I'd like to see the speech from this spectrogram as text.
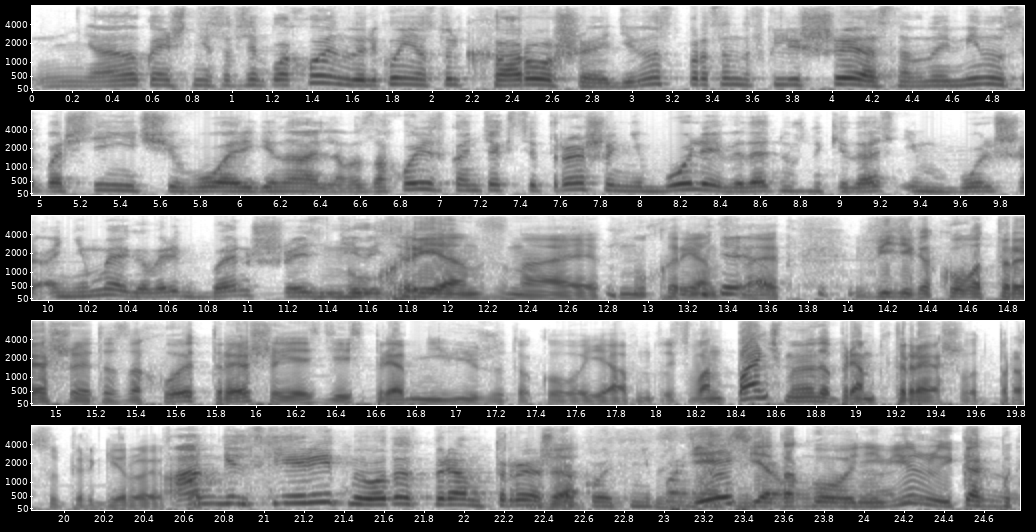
Оно, конечно, не совсем плохое, но далеко не настолько хорошее. 90% клише, основной минус и почти ничего оригинального. Заходит в контексте трэша не более, видать, нужно кидать им больше аниме, говорит Бен 691. Ну хрен знает, ну хрен знает. В виде какого трэша это заходит, трэша я здесь прям не вижу такого явно. То есть One Punch Man это прям трэш вот про супергероев. Ангельские ритмы, вот это прям трэш Да. какой-то непонятный. Здесь я такого не вижу, и как бы,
